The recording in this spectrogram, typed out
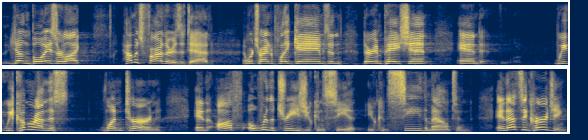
young boys are like, "How much farther is it, Dad?" And we're trying to play games, and they're impatient, and we we come around this one turn, and off over the trees, you can see it. You can see the mountain. And that's encouraging.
